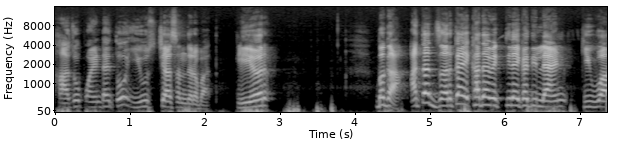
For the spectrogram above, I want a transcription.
हा जो पॉइंट आहे तो यूजच्या संदर्भात. क्लिअर बघा आता जर का एखाद्या व्यक्तीला एखादी लँड किंवा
